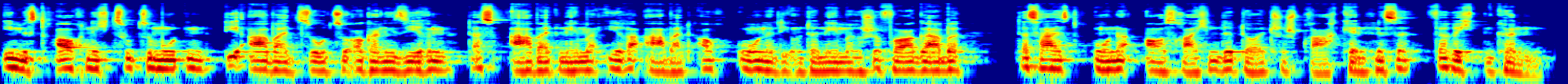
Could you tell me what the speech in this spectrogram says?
Ihm ist auch nicht zuzumuten, die Arbeit so zu organisieren, dass Arbeitnehmer ihre Arbeit auch ohne die unternehmerische Vorgabe, das heißt ohne ausreichende deutsche Sprachkenntnisse, verrichten können.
